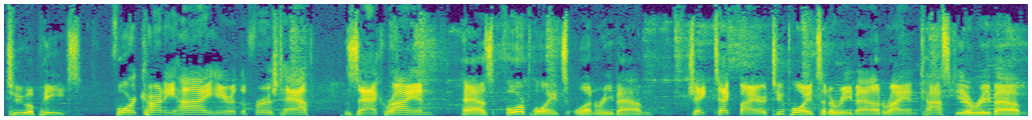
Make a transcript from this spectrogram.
two apiece. For Kearney High here in the first half, Zach Ryan has four points, one rebound. Jake Techmeyer, two points and a rebound. Ryan Koski, a rebound.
